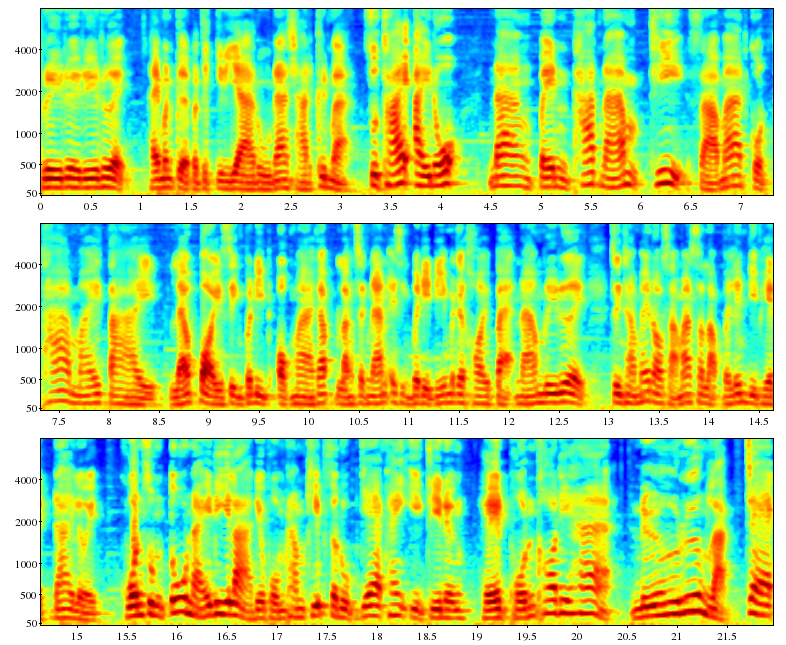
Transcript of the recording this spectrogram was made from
เรื่อยๆๆๆให้มันเกิดปฏิกิริยารูน่าชาร์จขึ้นมา สุดท้ายไอโนะ นางเป็นธาตุน้ำที่สามารถกดท่าไม้ตาย แล้วปล่อยสิ่งประดิษฐ์ออกมาครับ หลังจากนั้นไอสิ่งประดิษฐ์นี้มันจะคอยแปะน้ำเรื่อยๆ จึงทำให้เราสามารถสลับไปเล่นดีเพได้เลย ควรสุ่มตู้ไหนดีล่ะ เดี๋ยวผมทำคลิปสรุปแยกให้อีกทีหนึ่งเหตุผลข้อที่ 5 เนื้อเรื่องหลักแจก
